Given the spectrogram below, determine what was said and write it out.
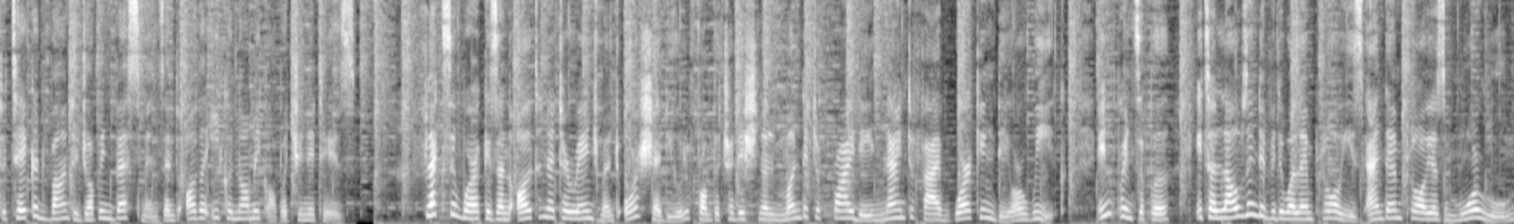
to take advantage of investments and other economic opportunities. Flexi work is an alternate arrangement or schedule from the traditional Monday to Friday 9 to 5 working day or week. In principle, it allows individual employees and employers more room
